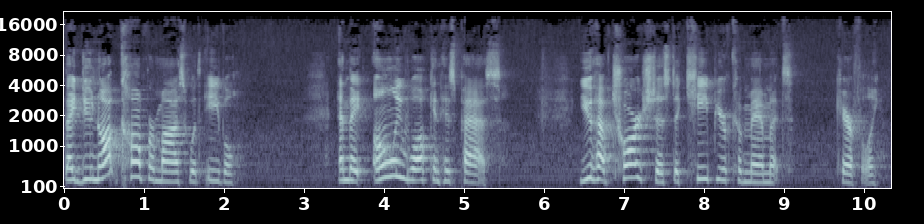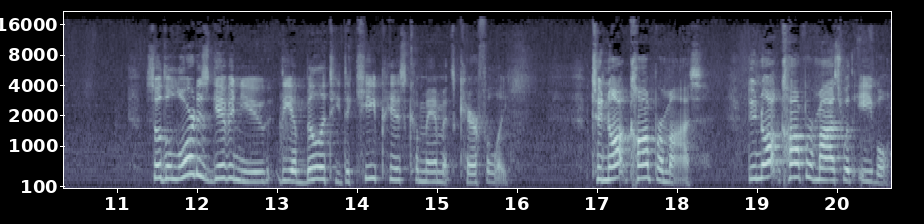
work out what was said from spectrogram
They do not compromise with evil, and they only walk in his paths. You have charged us to keep your commandments carefully. So the Lord has given you the ability to keep his commandments carefully, to not compromise do not compromise with evil.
